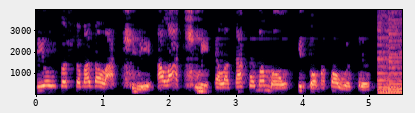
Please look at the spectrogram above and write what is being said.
deusa chamada Lakshmi. A Lakshmi, ela dá com uma mão e toma com a outra.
